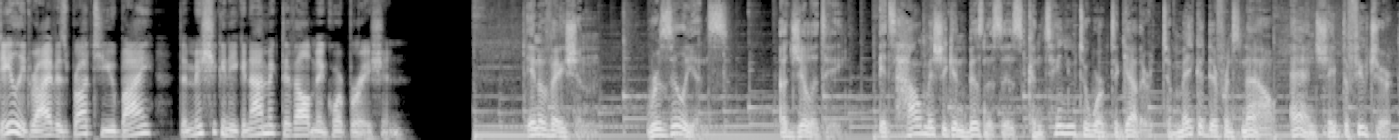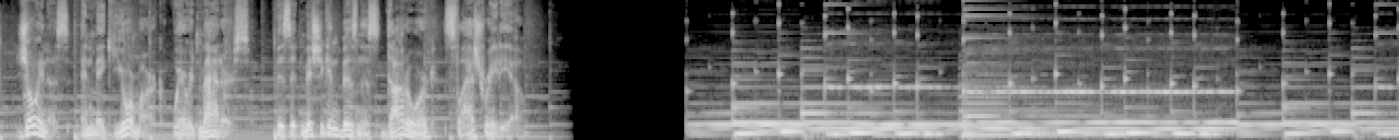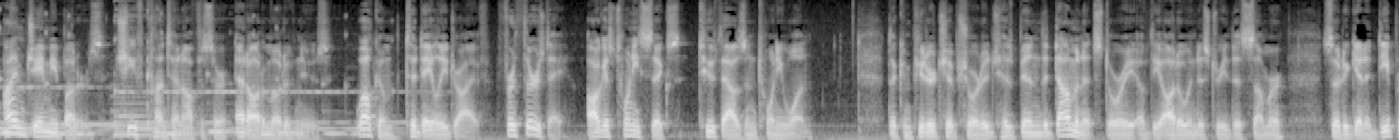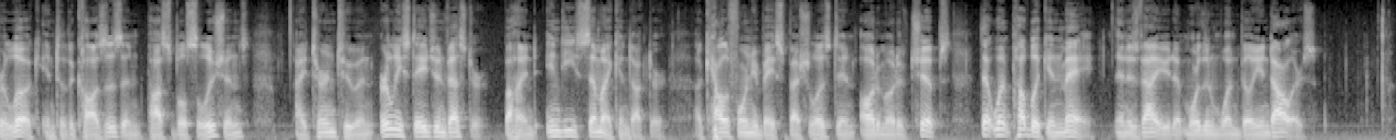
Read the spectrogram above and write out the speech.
Daily Drive is brought to you by the Michigan Economic Development Corporation. Innovation, resilience, agility. It's how Michigan businesses continue to work together to make a difference now and shape the future. Join us and make your mark where it matters. Visit michiganbusiness.org/radio. I'm Jamie Butters, Chief Content Officer at Automotive News. Welcome to Daily Drive for Thursday, August 26, 2021. The computer chip shortage has been the dominant story of the auto industry this summer, so to get a deeper look into the causes and possible solutions, I turned to an early stage investor behind Indie Semiconductor, a California based specialist in automotive chips that went public in May and is valued at more than $1 billion.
